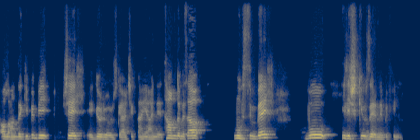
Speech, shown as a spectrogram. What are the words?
alanda gibi bir şey e, görüyoruz gerçekten. Yani tam da mesela Muhsin Bey bu ilişki üzerine bir film.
